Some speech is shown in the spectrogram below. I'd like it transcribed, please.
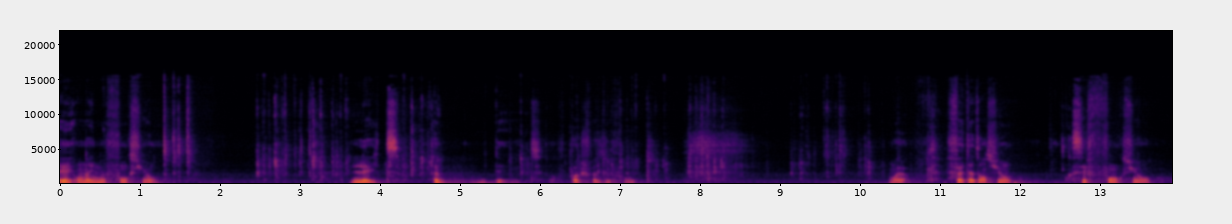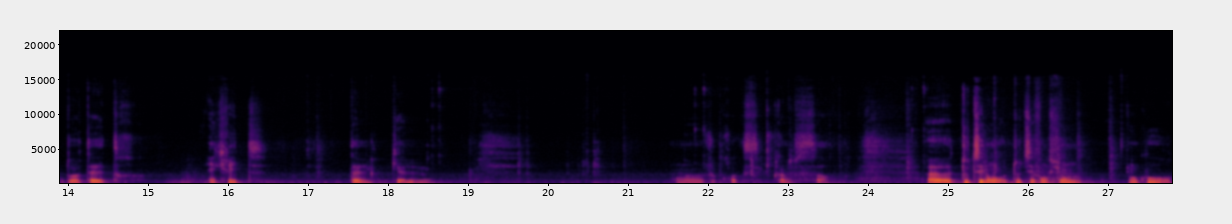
Et on a une fonction. Late update. Alors, faut pas que je fasse de faute. Voilà. Faites attention, ces fonctions doivent être écrites telles quelles. Euh, je crois que c'est comme ça. Euh, toutes, ces toutes ces fonctions, au cours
